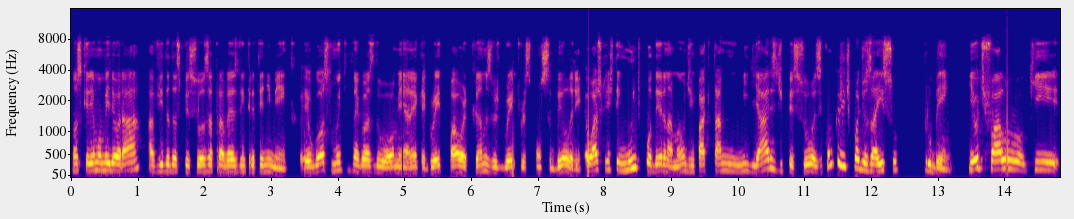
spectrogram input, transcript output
nós queremos melhorar a vida das pessoas através do entretenimento. Eu gosto muito do negócio do Homem-Aranha, que é Great Power Comes with Great Responsibility. Eu acho que a gente tem muito poder na mão de impactar milhares de pessoas. E como que a gente pode usar isso para o bem? E eu te falo que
